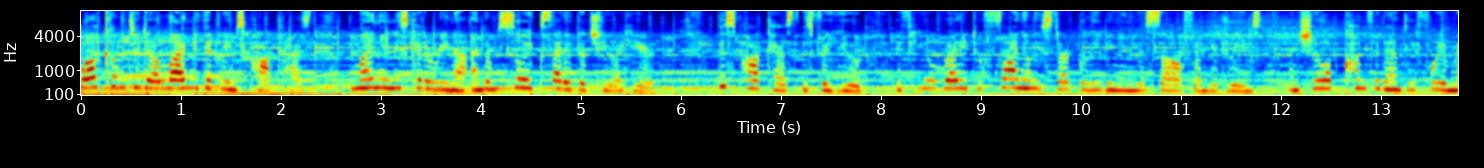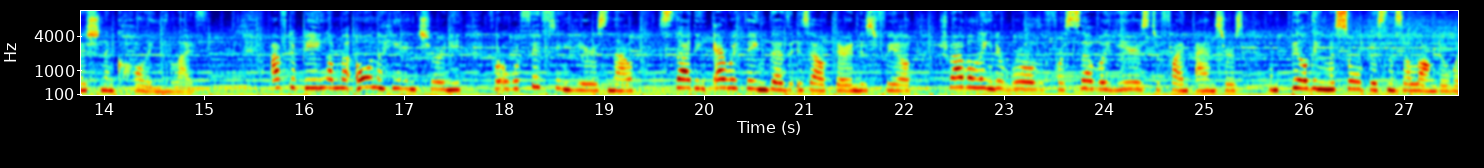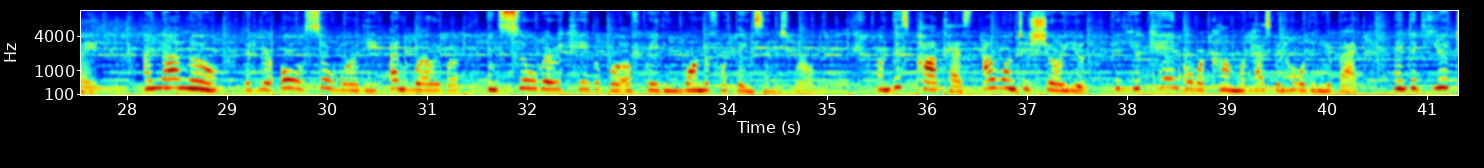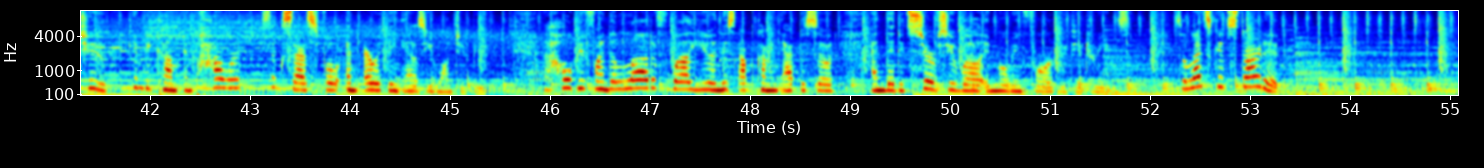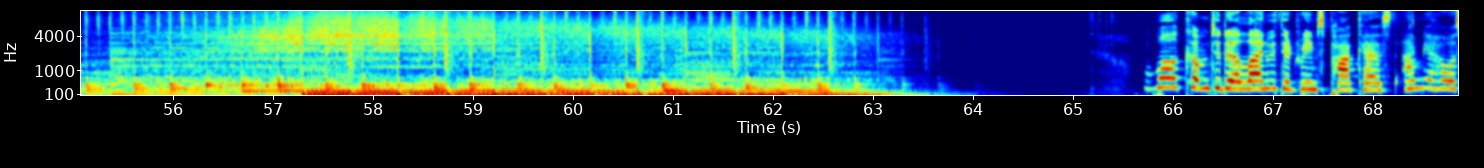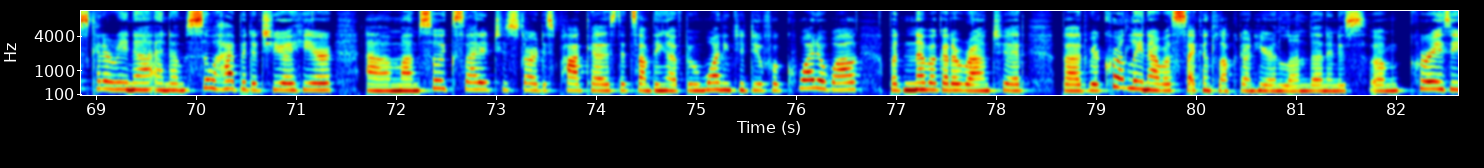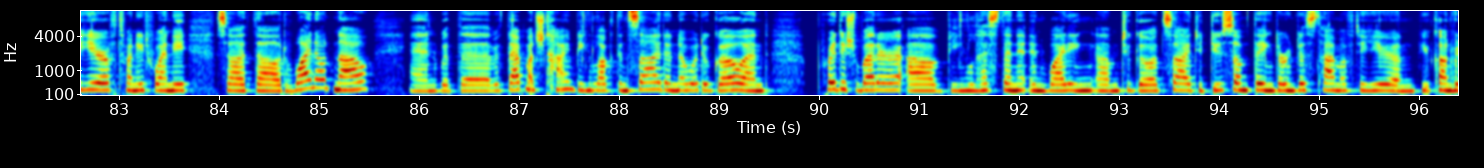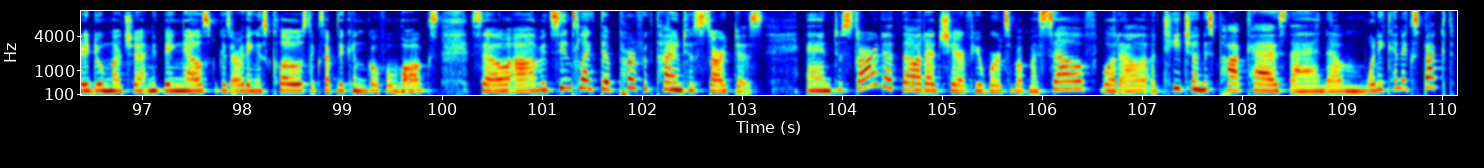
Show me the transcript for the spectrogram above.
Welcome to the Align with Your Dreams podcast. My name is Katerina, and I'm so excited that you are here. This podcast is for you if you're ready to finally start believing in yourself and your dreams and show up confidently for your mission and calling in life. After being on my own healing journey for over 15 years now, studying everything that is out there in this field, traveling the world for several years to find answers, and building my soul business along the way, I now know that we're all so worthy and valuable and so very capable of creating wonderful things in this world. On this podcast, I want to show you that you can overcome what has been holding you back and that you too can become empowered, successful, and everything else you want to be. I hope you find a lot of value in this upcoming episode and that it serves you well in moving forward with your dreams. So let's get started. Welcome to the Align with Your Dreams podcast. I'm your host, Katarina, and I'm so happy that you are here. Um, I'm so excited to start this podcast. It's something I've been wanting to do for quite a while, but never got around to it. But we're currently in our second lockdown here in London in this um, crazy year of 2020. So I thought, why not now? And with the with that much time being locked inside and nowhere to go and British weather uh, being less than inviting um, to go outside to do something during this time of the year, and you can't really do much anything else because everything is closed except you can go for walks. So um, it seems like the perfect time to start this. And to start, I thought I'd share a few words about myself, what I'll teach on this podcast, and um, what you can expect.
